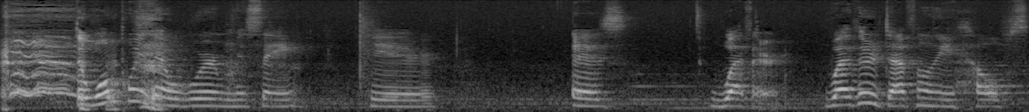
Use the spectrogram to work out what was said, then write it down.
the one point that we're missing here is weather. Weather definitely helps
